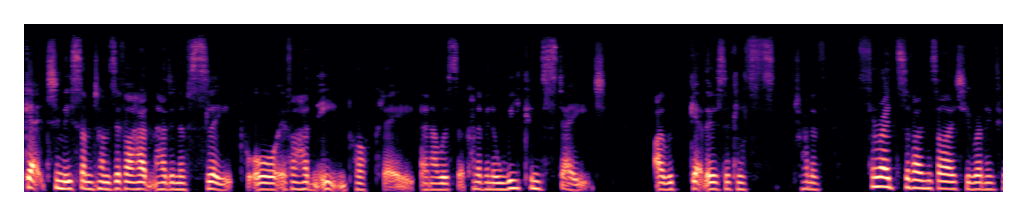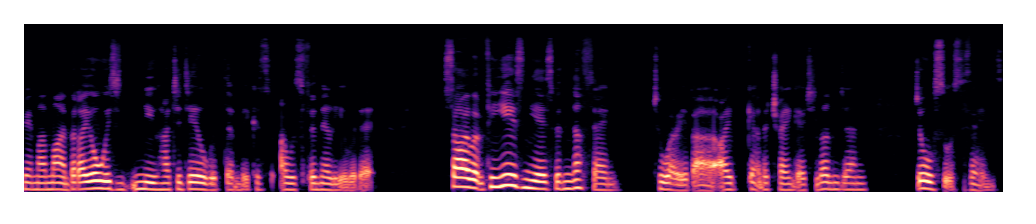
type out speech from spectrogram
get to me sometimes if I hadn't had enough sleep or if I hadn't eaten properly and I was kind of in a weakened state, I would get those little kind of threads of anxiety running through my mind. But I always knew how to deal with them because I was familiar with it. So I went for years and years with nothing to worry about. I'd get on a train, go to London, do all sorts of things.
